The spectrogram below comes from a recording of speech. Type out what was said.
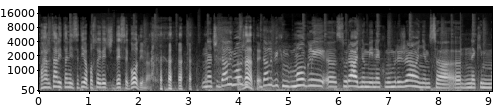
Pa ali da li ta inicijativa postoji već deset godina? Znači, da li, može, Znate. da li bih mogli e, suradnjom i nekim umrežavanjem sa e, nekim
